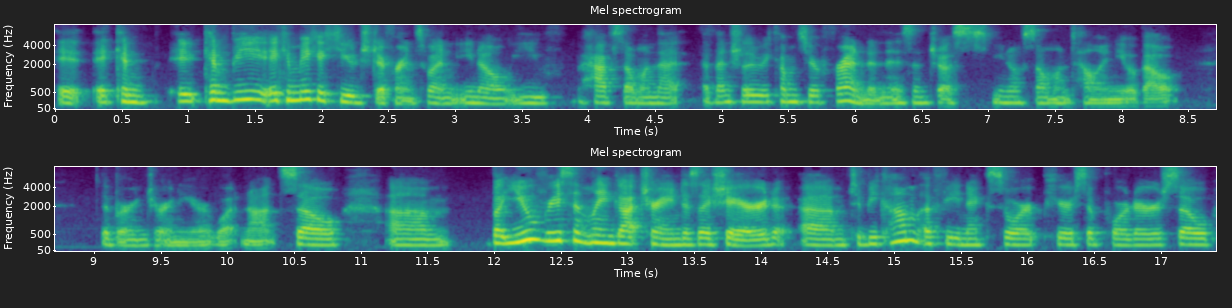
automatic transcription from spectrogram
it it can it can be it can make a huge difference when you know you have someone that eventually becomes your friend and isn't just you know someone telling you about the burn journey or whatnot. So, um, but you recently got trained, as I shared, um, to become a Phoenix SOAR peer supporter. So,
